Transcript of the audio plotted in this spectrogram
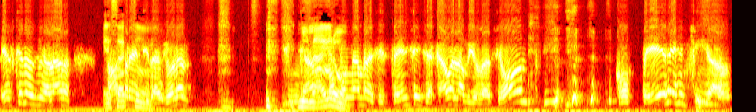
es que nos violaron. Exacto. Hombre, si las violan, Milagro. no pongan resistencia y se acaba la violación. Cooperen, chingados.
